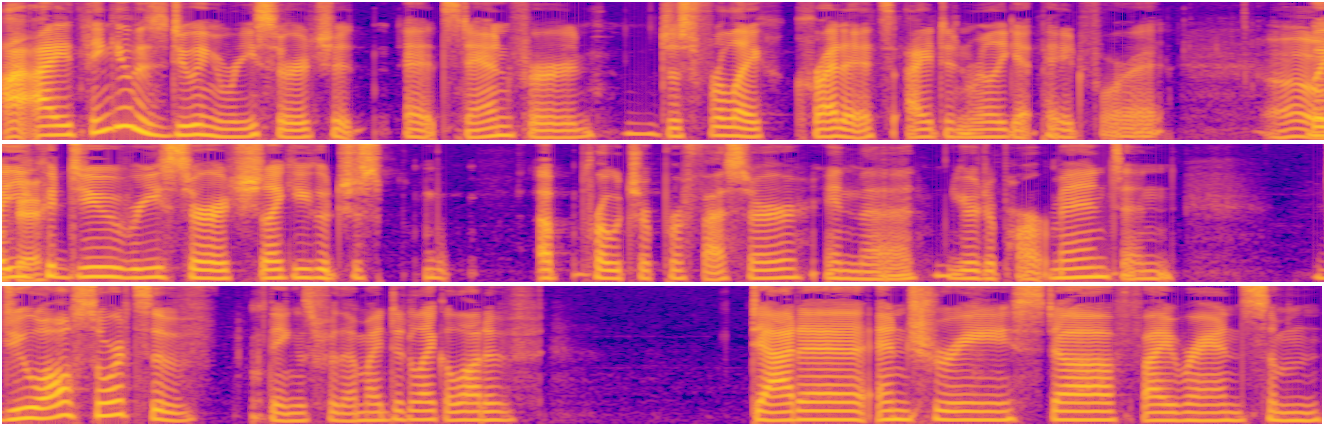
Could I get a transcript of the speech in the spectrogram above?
I, I think it was doing research at, at Stanford just for like credits. I didn't really get paid for it. Oh, but you could do research like you could just approach a professor in the your department and do all sorts of things for them i did like a lot of data entry stuff i ran some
